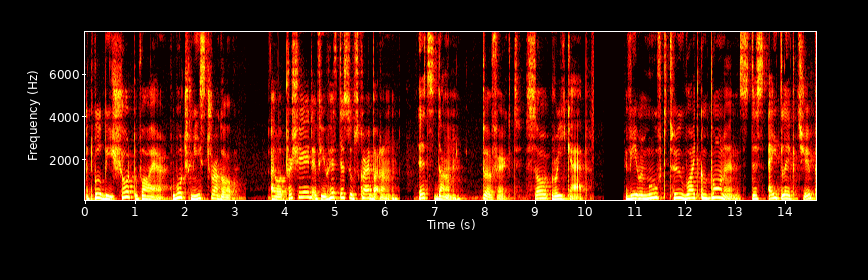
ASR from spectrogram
It will be short wire, watch me struggle. I will appreciate if you hit the subscribe button. It's done. Perfect. So recap. We removed two white components, this 8-leg chip,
